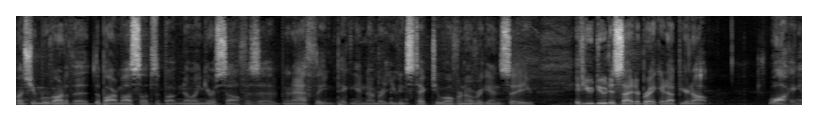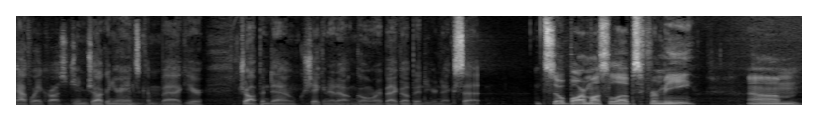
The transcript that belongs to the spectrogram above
once you move on to the, the bar muscle, it's about knowing yourself as a, an athlete and picking a number you can stick to over and over again. So you, if you do decide to break it up, you're not walking halfway across the gym, chucking your hands, coming back. You're dropping down, shaking it out, and going right back up into your next set. So bar muscle ups for me, um,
